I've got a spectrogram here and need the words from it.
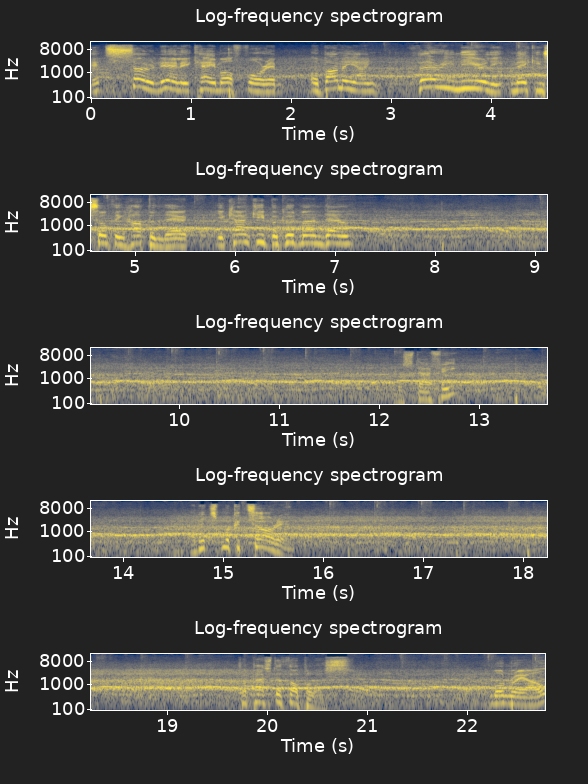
It so nearly came off for him. Aubameyang very nearly making something happen there. You can't keep a good man down. Mustafi. And it's Mkhitaryan. Papastathopoulos. Monreal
